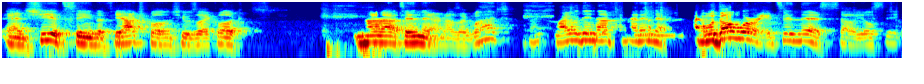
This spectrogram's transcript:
and she had seen the theatrical and she was like, look, none of that's in there. And I was like, what? Why would they not put that in there? well, don't worry. It's in this. So you'll see.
